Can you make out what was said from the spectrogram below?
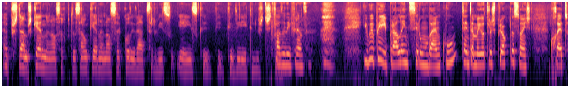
apostamos, quer na nossa reputação, quer na nossa qualidade de serviço. E é isso que, que, que diria que nos Que faz a diferença. E o BPI, para além de ser um banco, tem também outras preocupações, correto?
